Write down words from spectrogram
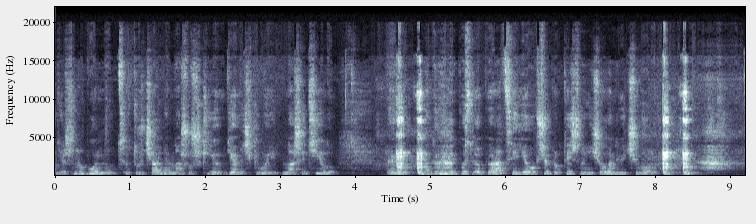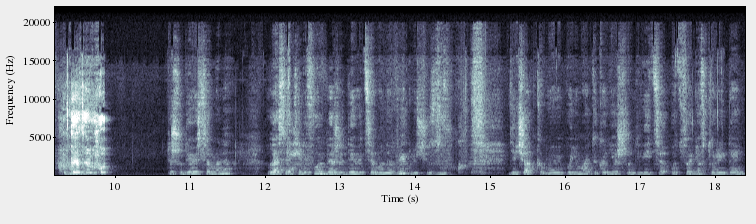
звісно, больно. Це втручання в нашу шкіру, дівчатки мої, в наше тіло. Е, на другий день після операції я взагалі практично нічого не відчувала. Ти що, дивишся мене? Леся телефон держить, дивиться мене. Виключи звук. Дівчатка мої, ви розумієте, звісно, дивіться, от сьогодні вторий день.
